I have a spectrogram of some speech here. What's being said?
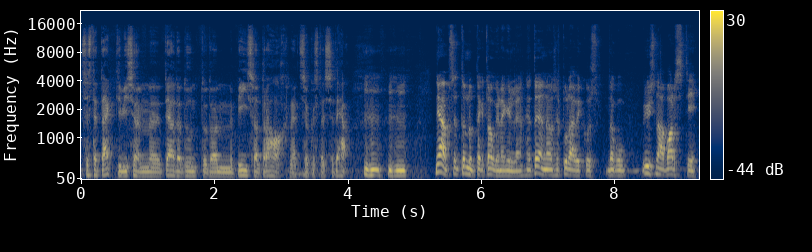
sest et Activision teada-tuntud on piisavalt rahahne, et sihukest asja teha. mm. -hmm. jaa, see tundub tegelikult loogiline küll jah, ja tõenäoliselt tulevikus nagu üsna varsti,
